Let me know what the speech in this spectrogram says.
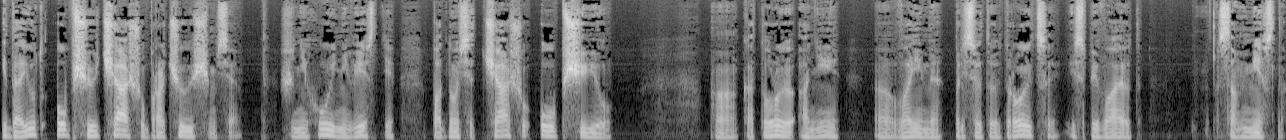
и дают общую чашу брачующимся. Жениху и невесте подносят чашу общую, а, которую они а, во имя Пресвятой Троицы испевают совместно.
